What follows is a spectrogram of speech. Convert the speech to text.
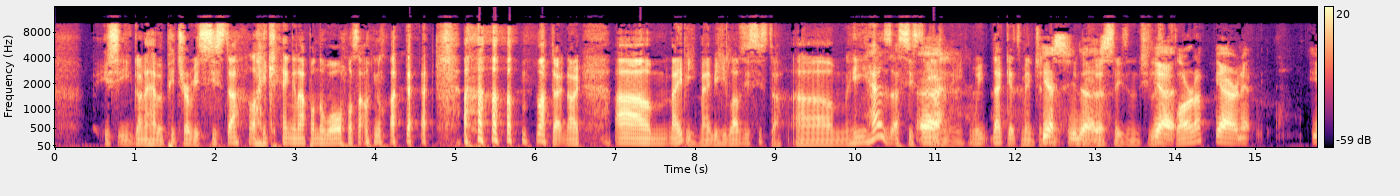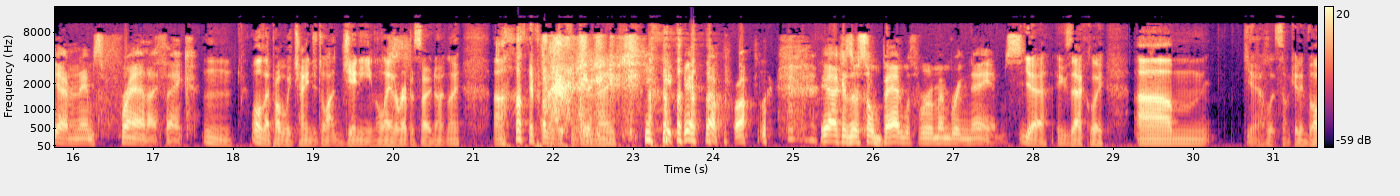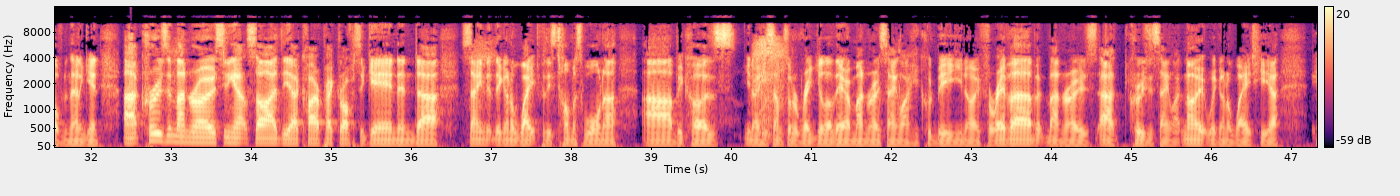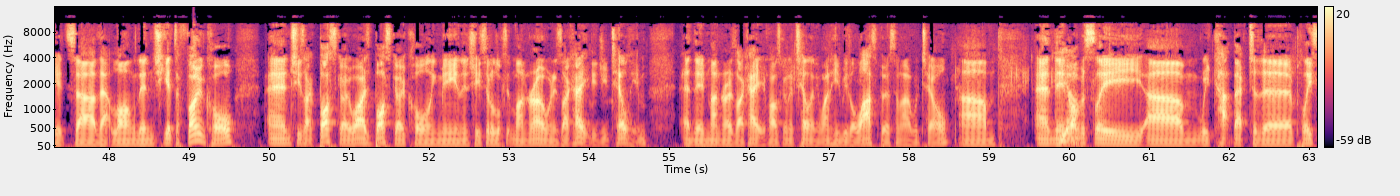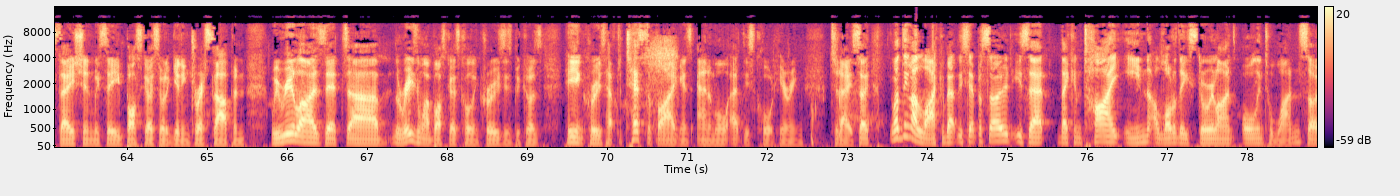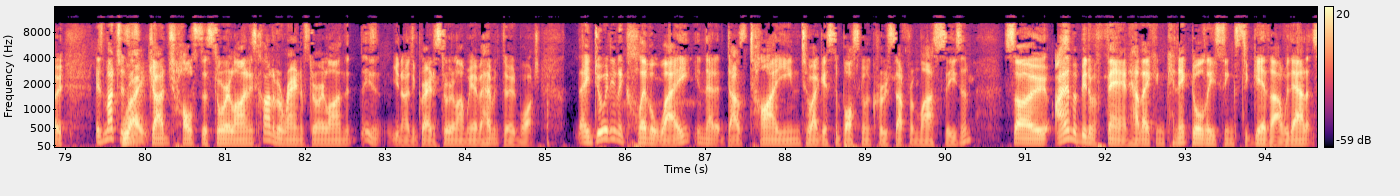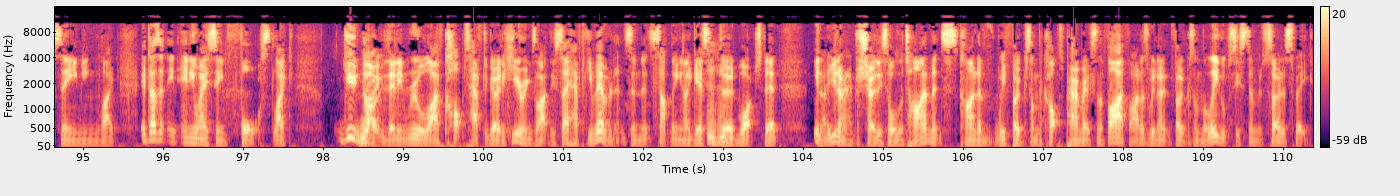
is she going to have a picture of his sister like hanging up on the wall or something like that? I don't know. Um, maybe, maybe he loves his sister. Um, he has a sister, Uh, doesn't he? We that gets mentioned. yes, he in the does. First season, she lives Yeah. in Florida. Yeah, her na- yeah, and her name's Fran, I think. Well, they probably change it to like Jenny in a later episode, don't they? Uh, they probably forget a name. yeah, probably. Yeah, because they're so bad with remembering names. Yeah, exactly. Um, yeah, let's not get involved in that again. Uh, Cruz and Monroe sitting outside the uh, chiropractor office again and uh, saying that they're going to wait for this Thomas Warner uh, because, you know, he's some sort of regular there. And Monroe's saying like he could be, you know, forever, but Monroe's, uh, Cruz is saying like, no, we're going to wait here. It's uh, that long. Then she gets a phone call and she's like, Bosco, why is Bosco calling me? And then she sort of looks at Monroe and is like, hey, did you tell him? And then Monroe's like, hey, if I was going to tell anyone, he'd be the last person I would tell. Um, and then Yeah. obviously, um, we cut back to the police station. We see Bosco sort of getting dressed up and we realize that, uh, the reason why Bosco's calling Cruz is because he and Cruz have to testify against Animal at this court hearing today. So one thing I like about this episode is that they can tie in a lot of these storylines all into one. So as much as Right. this Judge Holster storyline is kind of a random storyline that isn't, you know, the greatest storyline we ever have in Third Watch. They do it in a clever way in that it does tie into, I guess, the Bosco and Cruz stuff from last season. So I am a bit of a fan how they can connect all these things together without it seeming like it doesn't in any way seem forced. Like you know Right. that in real life cops have to go to hearings like this, they have to give evidence, and it's something I guess in mm-hmm. third watch that you know you don't have to show this all the time. It's kind of we focus on the cops, paramedics, and the firefighters. We don't focus on the legal system, so to speak.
